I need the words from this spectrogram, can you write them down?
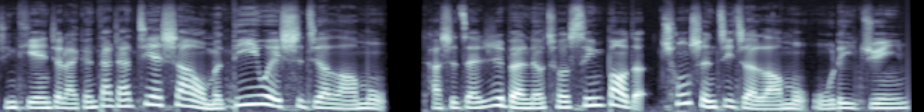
今天就来跟大家介绍我们第一位世界老母，她是在日本琉球新报的冲绳记者老母吴丽君，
